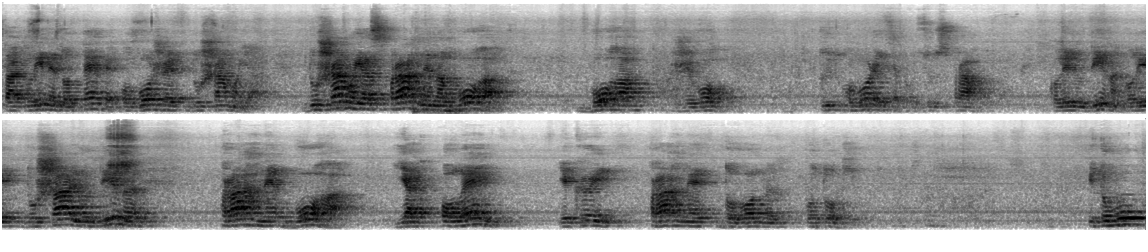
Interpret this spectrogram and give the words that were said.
так лине до тебе, о Боже, душа моя. Душа моя спрагне на Бога, Бога живого. Тут говориться про цю справу. Коли людина, коли душа людини прагне Бога, як олень, який прагне до водних потоків. І тому,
